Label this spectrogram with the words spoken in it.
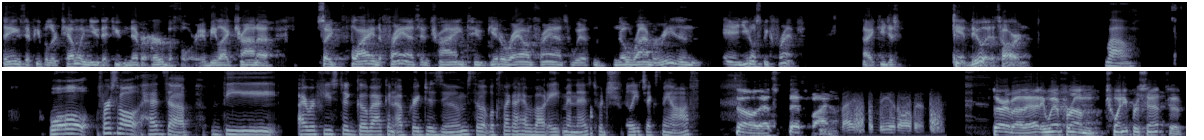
things that people are telling you that you've never heard before. It'd be like trying to say flying to France and trying to get around France with no rhyme or reason and you don't speak French. Like you just can't do it. It's hard. Wow. Well, first of all, heads up, the I refuse to go back and upgrade to Zoom, so it looks like I have about eight minutes, which really ticks me off. No, that's that's fine. Nice to be in orbit. Sorry about that. It went from twenty percent to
